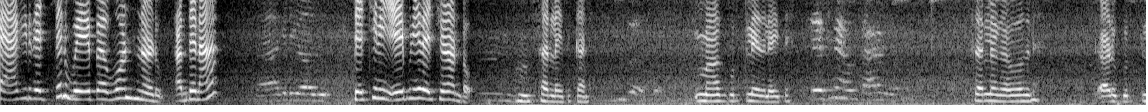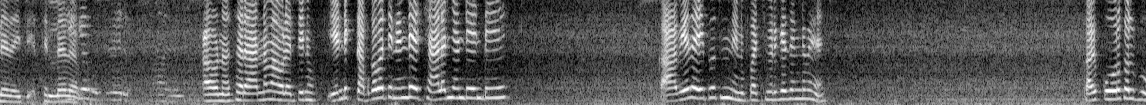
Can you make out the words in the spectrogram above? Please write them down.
ప్యాకెట్ తెస్తే నువ్వు వేపావు అంటున్నాడు. అంతేనా? ప్యాకెట్ కాదు. తెచ్చి నీ ఏపీ తెచ్చాడు అంటావు. సర్లే అయితే కానీ. మాకు గుర్తులేదులే అయితే. సర్లేగా వదిలే. ఆడు గుర్తులేదు అయితే తినలేదా. అవునా? సరే అన్నం ఆవిడ తిను. ఏంటి కబగబా తినండి? ఛాలెంజ్ అంటే ఏంటి? కావ్యది అయిపోతుంది నేను పచ్చిమిరకాయ తినడమే కావ్య కూర కలుపు.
